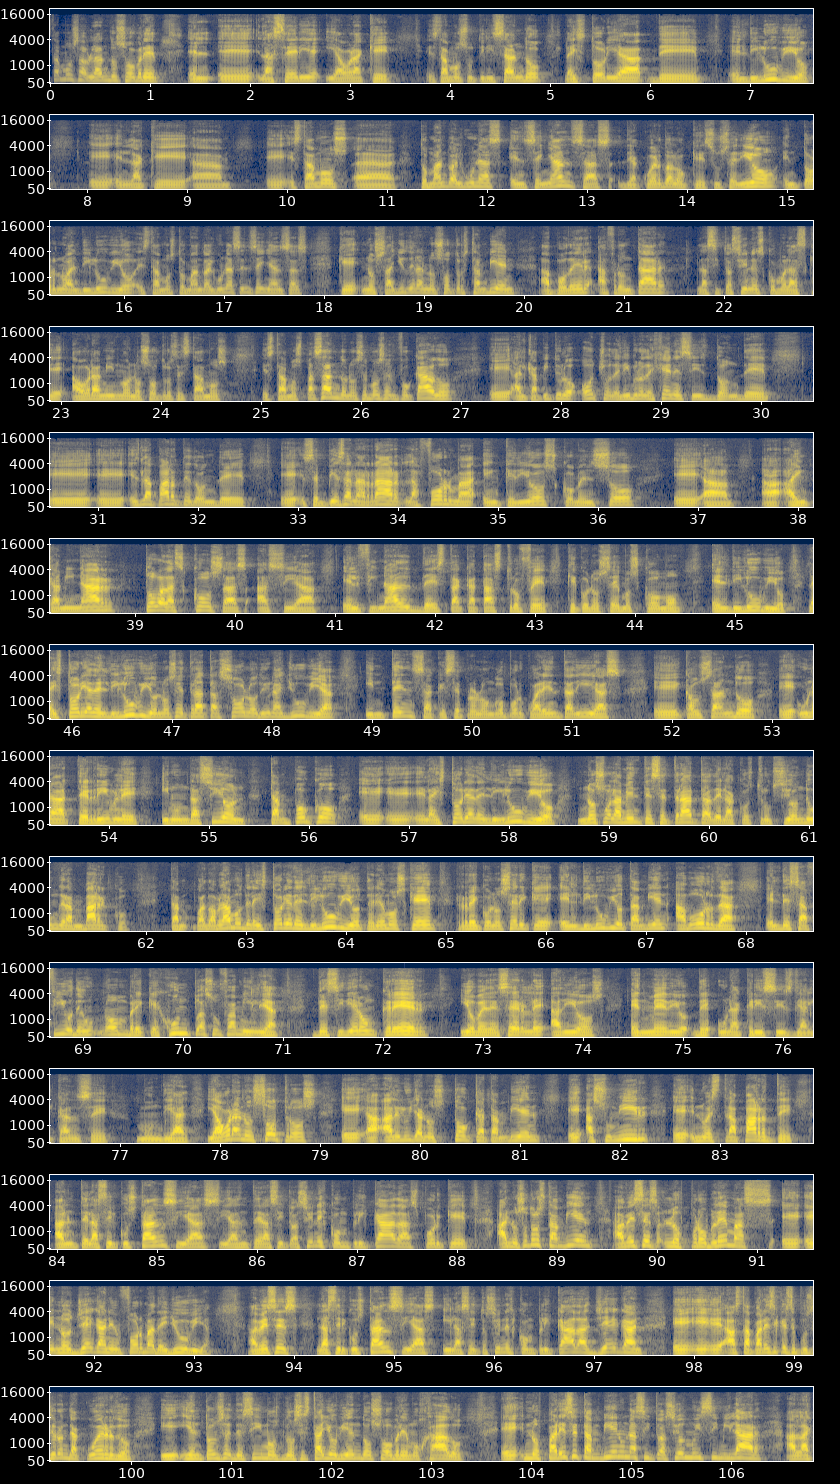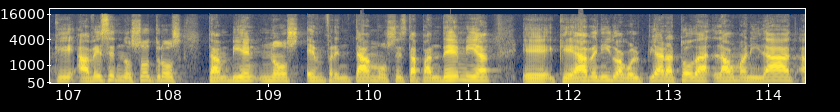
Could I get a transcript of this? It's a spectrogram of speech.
Estamos hablando sobre eh, la serie y ahora que estamos utilizando la historia del el diluvio eh, en la que ah, eh, estamos ah, tomando algunas enseñanzas de acuerdo a lo que sucedió en torno al diluvio, estamos tomando algunas enseñanzas que nos ayuden a nosotros también a poder afrontar las situaciones como las que ahora mismo nosotros estamos, estamos pasando. Nos hemos enfocado eh, al capítulo 8 del libro de Génesis, donde eh, eh, es la parte donde se empieza a narrar la forma en que Dios comenzó a encaminar todas las cosas hacia el final de esta catástrofe que conocemos como el diluvio. La historia del diluvio no se trata solo de una lluvia intensa que se prolongó por 40 días, eh, causando eh, una terrible inundación. Tampoco eh, la historia del diluvio no solamente se trata de la construcción de un gran barco, cuando hablamos de la historia del diluvio, tenemos que reconocer que el diluvio también aborda el desafío de un hombre que junto a su familia decidieron creer y obedecerle a Dios en medio de una crisis de alcance mundial. Y ahora nosotros, eh, aleluya, nos toca también eh, asumir eh, nuestra parte ante las circunstancias y ante las situaciones complicadas, porque a nosotros también a veces los problemas nos llegan en forma de lluvia. A veces las circunstancias y las situaciones complicadas llegan, hasta parece que se pusieron de acuerdo y, y entonces decimos, nos está lloviendo sobre mojado. nos parece también una situación muy similar a la que a veces nosotros también nos enfrentamos. Esta pandemia eh, que ha venido a golpear a toda la humanidad,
